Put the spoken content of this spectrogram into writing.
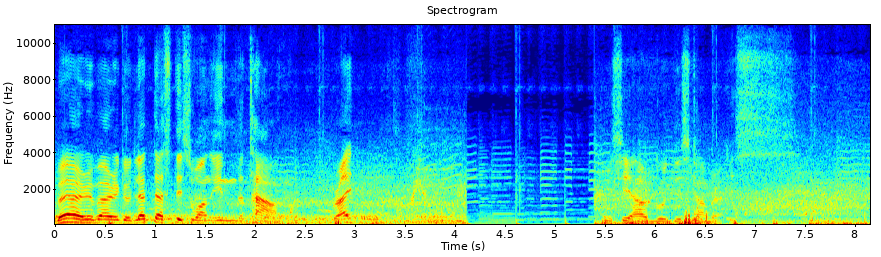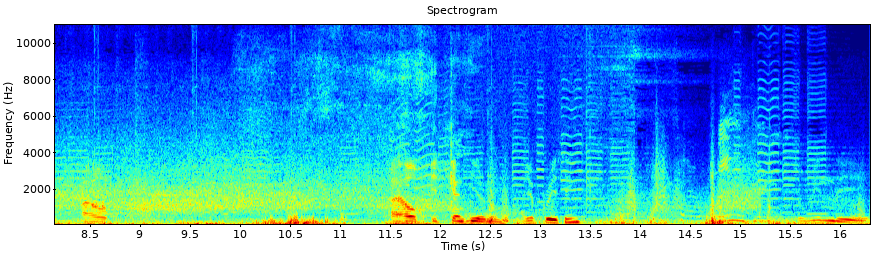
Very, very good. Let's test this one in the town, right? Let me see how good this camera is. I hope. I hope it can hear me. Are you freezing? It's windy.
